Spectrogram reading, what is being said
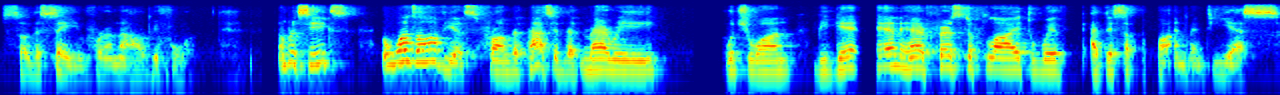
So the same for an hour before. Number six, It was obvious from the passage that Mary, which one, began her first flight with a disappointment. Yes,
